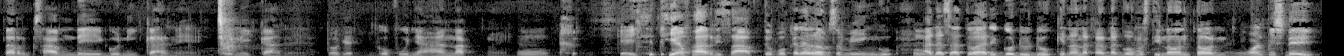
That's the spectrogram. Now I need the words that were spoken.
ntar someday gue nikah nih, gue nikah nih, Oke. gue punya anak nih. Hmm. Kayaknya tiap hari Sabtu, pokoknya dalam seminggu. Ada satu hari gue dudukin anak-anak gue mesti nonton. One Piece Day.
